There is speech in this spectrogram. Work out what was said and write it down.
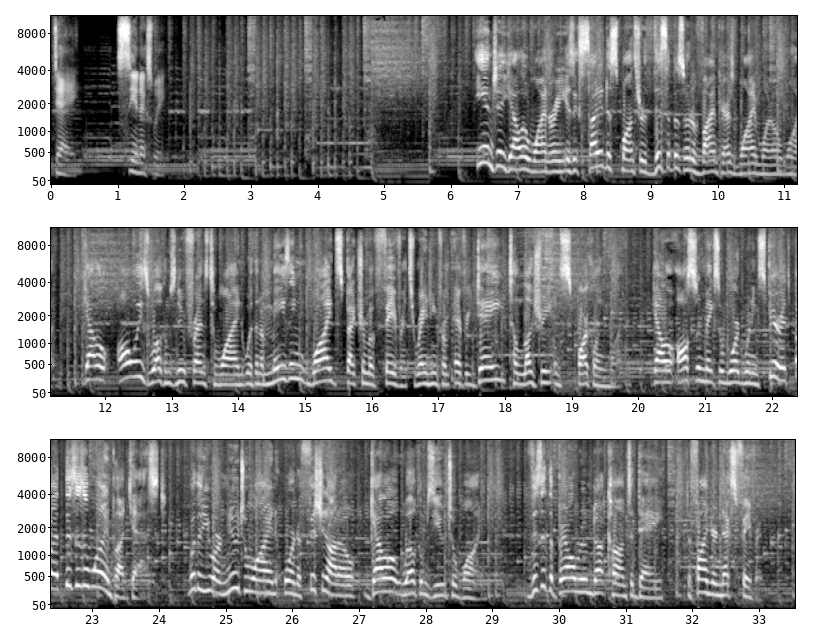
day. See you next week. Ian J. Gallo Winery is excited to sponsor this episode of VinePair's Wine 101. Gallo always welcomes new friends to wine with an amazing wide spectrum of favorites ranging from everyday to luxury and sparkling wine. Gallo also makes award winning spirits, but this is a wine podcast. Whether you are new to wine or an aficionado, Gallo welcomes you to wine. Visit thebarrelroom.com today to find your next favorite,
